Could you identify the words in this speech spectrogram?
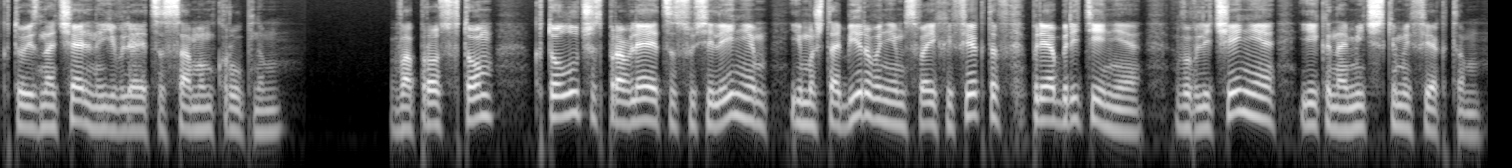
кто изначально является самым крупным. Вопрос в том, кто лучше справляется с усилением и масштабированием своих эффектов приобретения, вовлечения и экономическим эффектом.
